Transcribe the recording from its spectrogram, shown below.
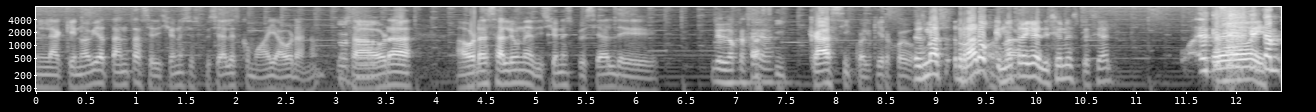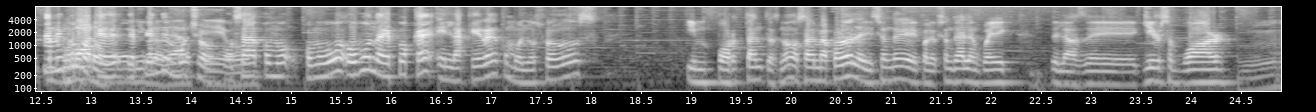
en la que no había tantas ediciones especiales como hay ahora, ¿no? O sea, ahora, ahora sale una edición especial de De lo que sea. casi, casi cualquier juego. Es más raro que no traiga edición especial. Es que. Tam- también como raro. que de- depende de mucho. arte, o o- sea, como, como hubo, hubo una época en la que eran como los juegos importantes, ¿no? O sea, me acuerdo de la edición de colección de Alan Wake, de las de Gears of War, Uh,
